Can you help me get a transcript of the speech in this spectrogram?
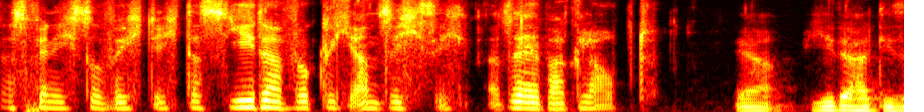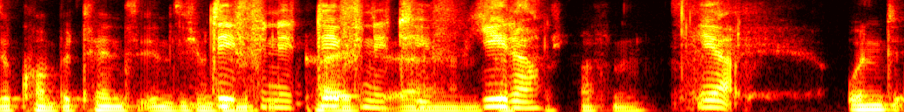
Das finde ich so wichtig, dass jeder wirklich an sich, sich selber glaubt. Ja, jeder hat diese Kompetenz in sich. Und Defini definitiv, äh, jeder. Ja. Und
